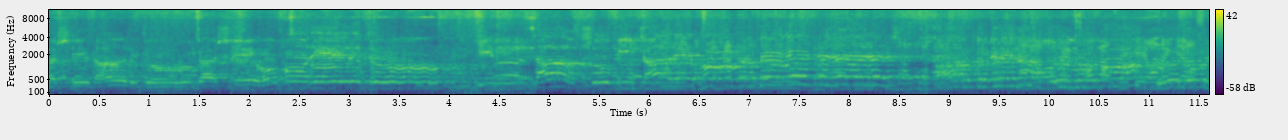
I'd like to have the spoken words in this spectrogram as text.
যদি রাশেদার যোগ আসে ওপরের যোগ ইনসাফ সুবিচারে ভরবে অনেক আছে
